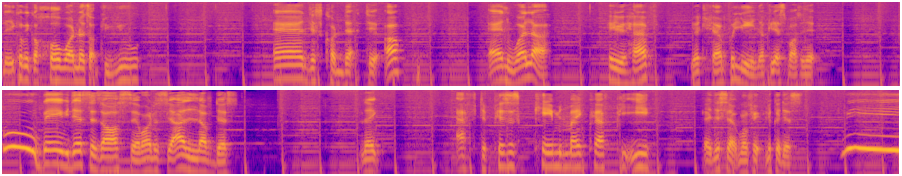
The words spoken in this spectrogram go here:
Then you can make a whole one. That's up to you. And just connect it up. And voila. Here you have your trampoline. Okay, let's mouse on it. Woo, baby, this is awesome. Honestly, I love this. Like, after pieces came in Minecraft PE, like this is one thing. Look at this. Whee!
